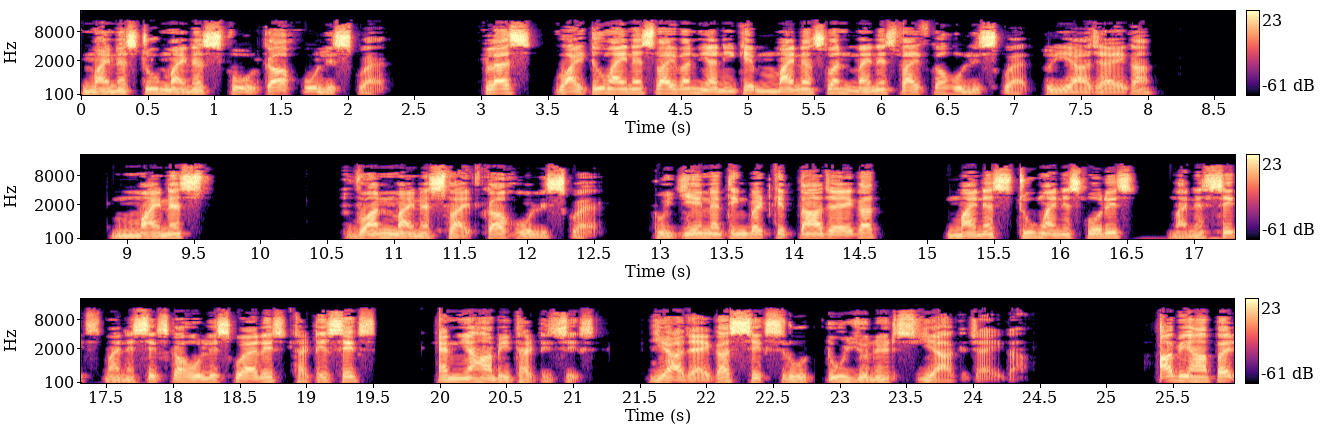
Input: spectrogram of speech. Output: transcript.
minus two minus four का whole square plus y two minus y one यानी कि माइनस वन माइनस फाइव का होल स्क्वायर तो ये आ जाएगा माइनस वन माइनस फाइव का होल स्क्वायर तो ये नथिंग बट कितना आ जाएगा? Minus two minus four is minus six minus six का whole square is thirty six and यहाँ भी थर्टी सिक्स ये आ जाएगा सिक्स रूट टू यूनिट्स ये आ जाएगा। अब यहाँ पर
